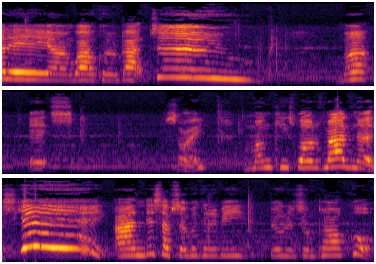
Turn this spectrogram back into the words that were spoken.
everybody, and welcome back to Ma it's sorry, Monkey's World of Madness. Yay! And this episode we're going to be building some parkour.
